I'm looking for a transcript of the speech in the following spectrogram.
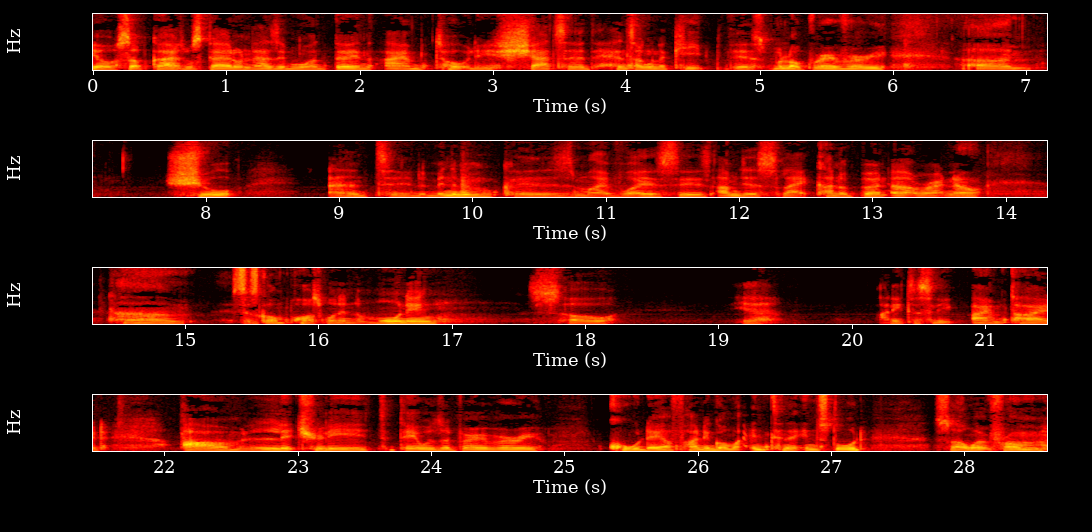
Yo, what's up, guys? What's going on? How's everyone doing? I am totally shattered, hence, I'm gonna keep this vlog very, very um, short and to the minimum because my voice is, I'm just like kind of burnt out right now. Um, it's just gone past one in the morning, so yeah, I need to sleep. I am tired. Um, literally, today was a very, very cool day. I finally got my internet installed, so I went from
